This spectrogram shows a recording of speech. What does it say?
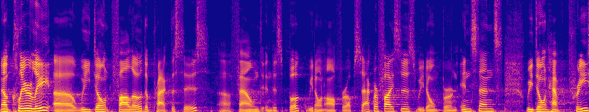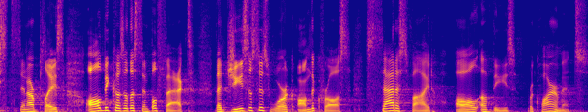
Now, clearly, uh, we don't follow the practices uh, found in this book. We don't offer up sacrifices. We don't burn incense. We don't have priests in our place, all because of the simple fact that Jesus' work on the cross satisfied all of these requirements.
